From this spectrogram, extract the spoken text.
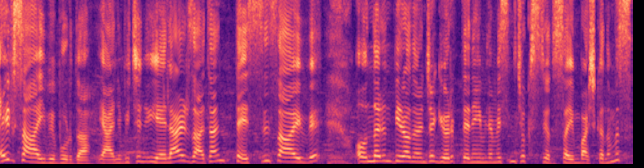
ev sahibi burada. Yani bütün üyeler zaten tesisin sahibi. Onların bir an önce görüp deneyimlemesini çok istiyordu Sayın Başkanımız.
